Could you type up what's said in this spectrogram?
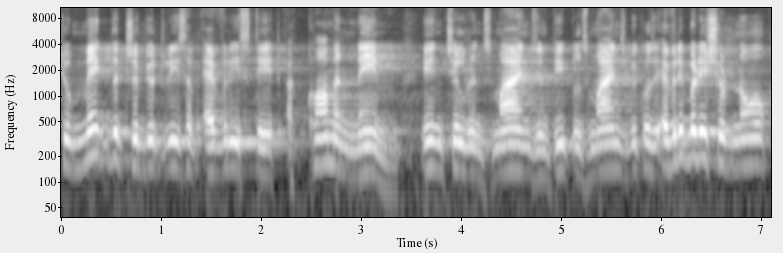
to make the tributaries of every state a common name in children's minds, in people's minds, because everybody should know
